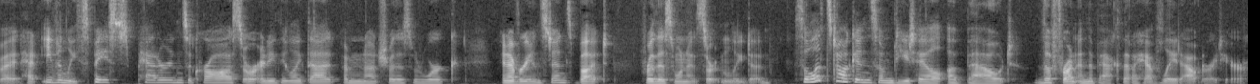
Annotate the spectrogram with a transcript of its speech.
it had evenly spaced patterns across or anything like that. I'm not sure this would work in every instance, but for this one it certainly did. So let's talk in some detail about the front and the back that I have laid out right here.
